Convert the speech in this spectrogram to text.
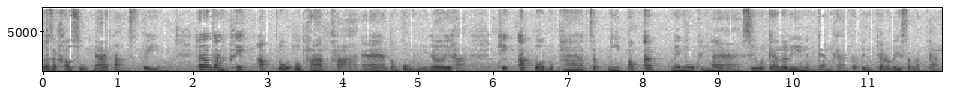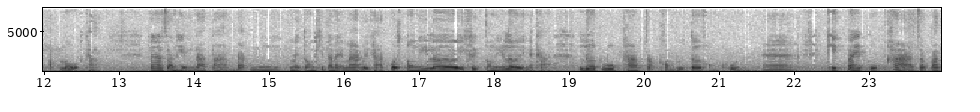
ก็จะเข้าสู่หน้าต่าง Stream ท่านอาจารย์คลิกอัปโหลดรูปภาพค่ะอ่าตรงปุ่มนี้เลยค่ะ คลิกอัปโหลดรูปภาพจะมี pop-up menu ขึ้นมา ชื่อว่าแกลเลอรี่เหมือนกันค่ะ แต่เป็นแกลเลอรี่สำหรับการอัปโหลดค่ะ ท่านอาจารย์เห็นหน้าต่างแบบนี้ไม่ต้องคิดอะไรมากเลยค่ะ กดตรงนี้เลย คลิกตรงนี้เลยนะคะ เลือกรูปภาพจากคอมพิวเตอร์ของคุณอ่าคลิกไปปุ๊บค่ะจะปรา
